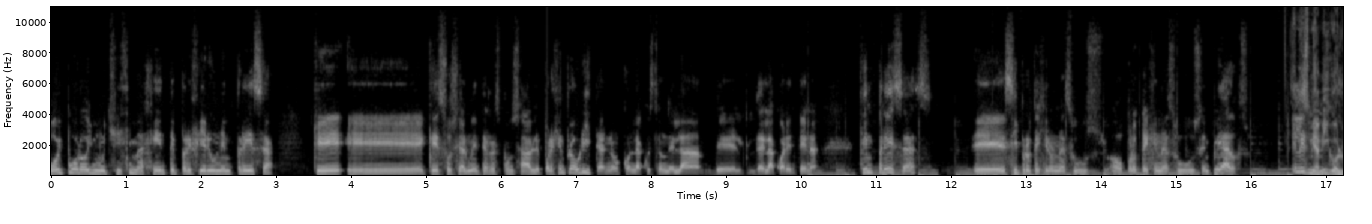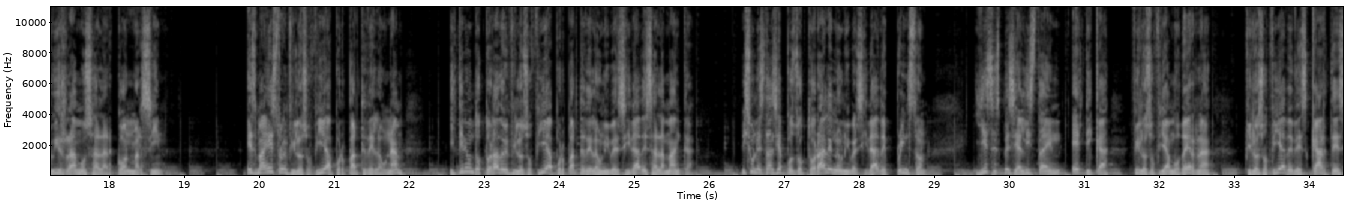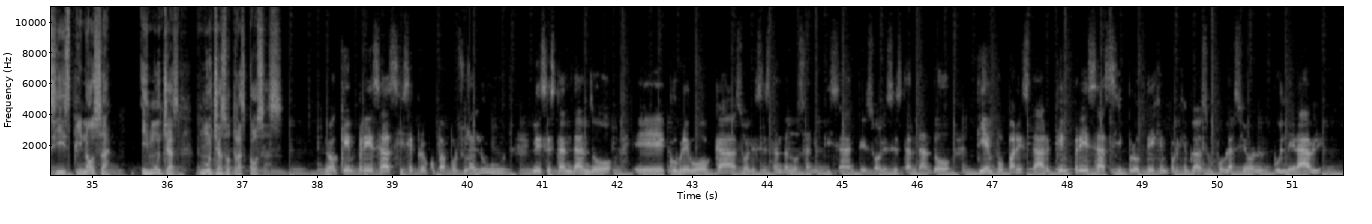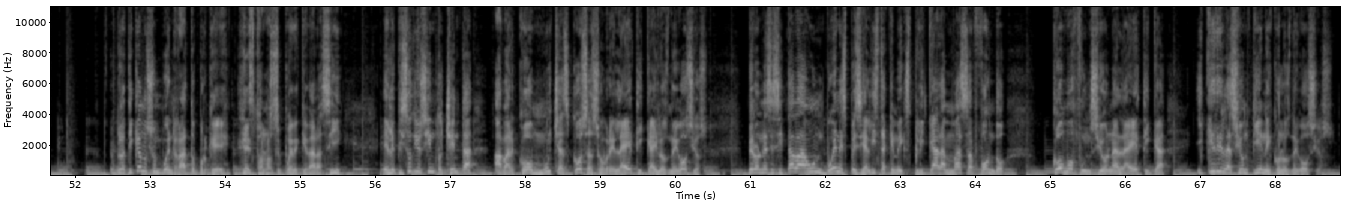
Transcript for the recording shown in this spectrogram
Hoy por hoy muchísima gente prefiere una empresa que, eh, que es socialmente responsable. Por ejemplo, ahorita, ¿no? Con la cuestión de la, de, la cuarentena. ¿Qué empresas eh, sí protegieron a sus o protegen a sus empleados? Él es mi amigo Luis Ramos Alarcón Marcín. Es maestro en filosofía por parte de la UNAM y tiene un doctorado en filosofía por parte de la Universidad de Salamanca. Hizo una estancia postdoctoral en la Universidad de Princeton y es especialista en ética, filosofía moderna, filosofía de Descartes y Spinoza y muchas, muchas otras cosas. ¿no? ¿Qué empresas sí se preocupan por su salud? ¿Les están dando eh, cubrebocas o les están dando sanitizantes o les están dando tiempo para estar? ¿Qué empresas sí protegen, por ejemplo, a su población vulnerable? Platicamos un buen rato porque esto no se puede quedar así. El episodio 180 abarcó muchas cosas sobre la ética y los negocios, pero necesitaba un buen especialista que me explicara más a fondo cómo funciona la ética y qué relación tiene con los negocios.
